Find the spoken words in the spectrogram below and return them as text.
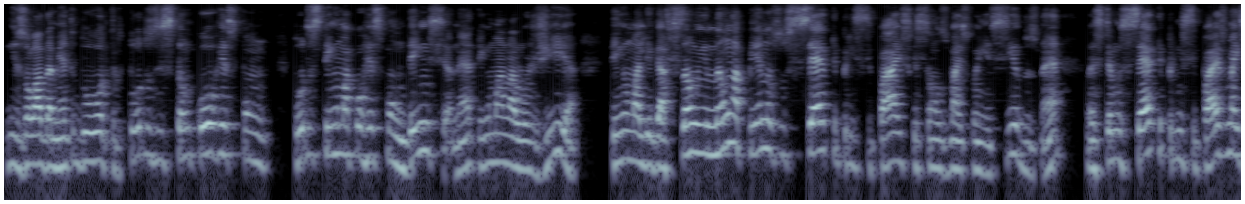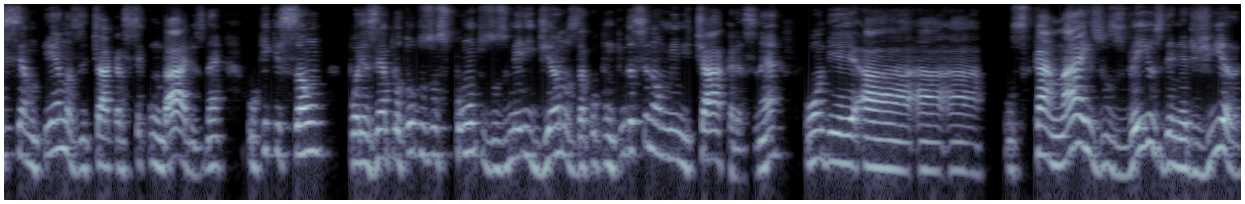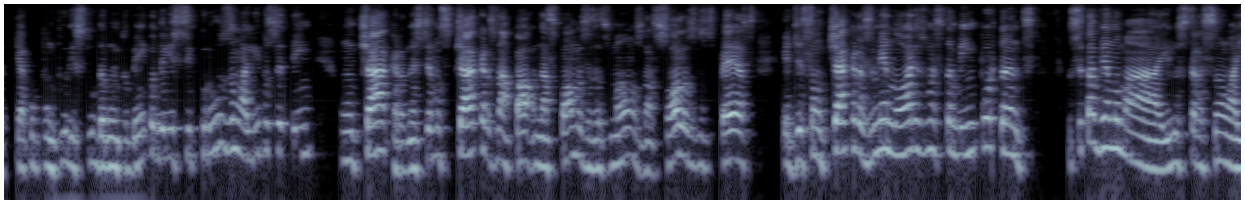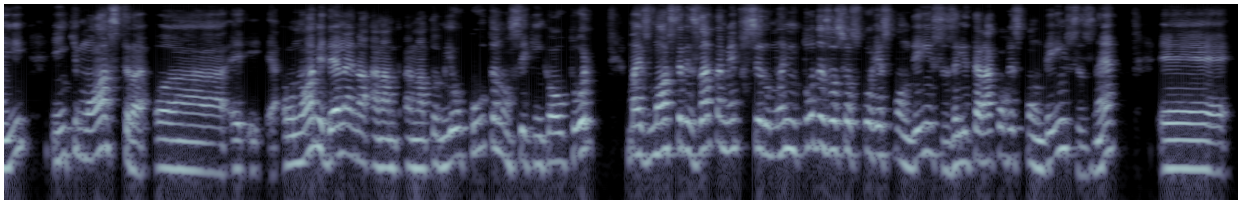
isoladamente do outro. Todos estão correspondendo, todos têm uma correspondência, né? Tem uma analogia, tem uma ligação e não apenas os sete principais que são os mais conhecidos, né? Nós temos sete principais, mas centenas de chakras secundários, né? O que, que são, por exemplo, todos os pontos, os meridianos da acupuntura, se não mini chakras, né? Onde a, a, a os canais, os veios de energia, que a acupuntura estuda muito bem, quando eles se cruzam ali, você tem um chakra. Nós temos chakras na, nas palmas das mãos, nas solas dos pés, quer dizer, são chakras menores, mas também importantes. Você está vendo uma ilustração aí em que mostra, uh, o nome dela é Anatomia Oculta, não sei quem é o autor, mas mostra exatamente o ser humano em todas as suas correspondências, ele terá correspondências, né? É,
